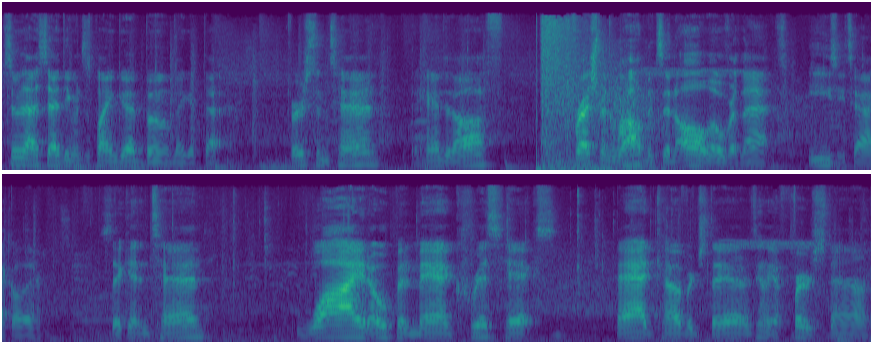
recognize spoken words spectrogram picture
As soon as I said defense is playing good, boom, they get that. First and 10, they hand it off. Freshman Robinson all over that. Easy tackle there. Second and 10. Wide open, man. Chris Hicks. Bad coverage there. It's going to be a first down.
